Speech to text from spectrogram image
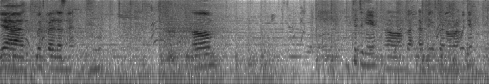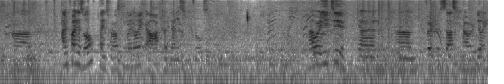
yeah, looks better, doesn't it? Um, good to hear um, that everything's going alright with you. Um, I'm fine as well. Thanks for asking, by the way. Oh, god damn, it's trolls. How are you too? Yeah, um, Virgil was asking how we're doing.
